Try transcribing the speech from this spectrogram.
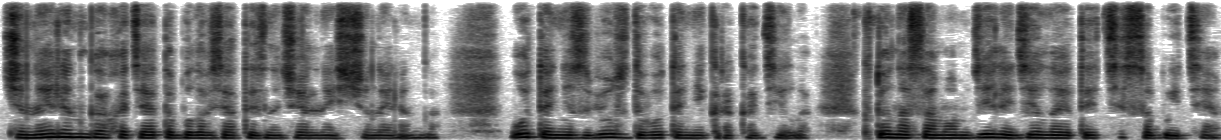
ченнелинга, хотя это было взято изначально из ченнелинга. Вот они звезды, вот они крокодилы. Кто на самом деле делает эти события?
